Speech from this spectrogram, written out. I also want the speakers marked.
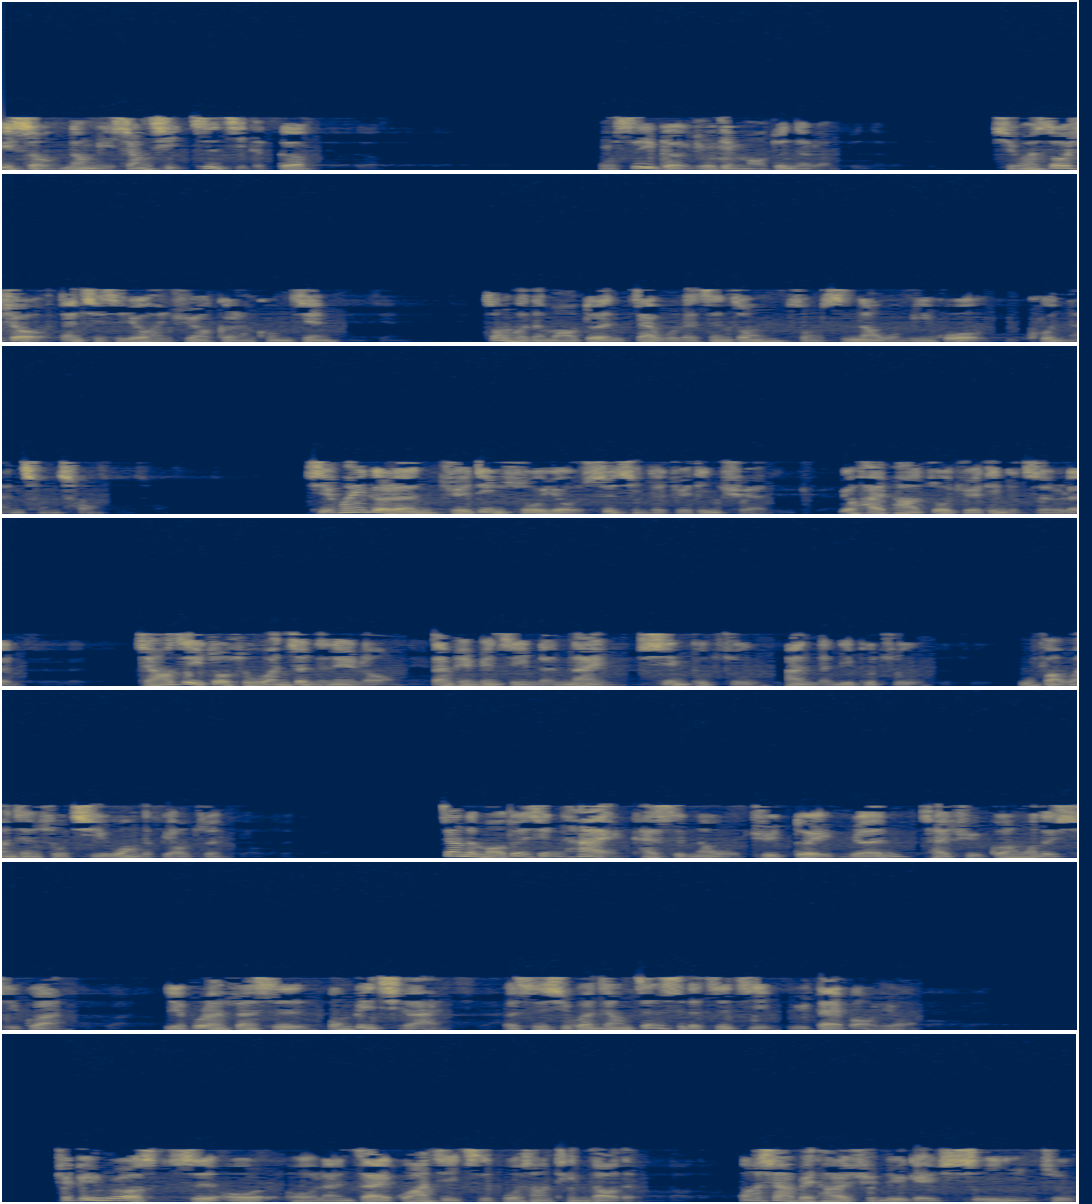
Speaker 1: 一首让你想起自己的歌。我是一个有点矛盾的人，喜欢 social，但其实又很需要个人空间。综合的矛盾，在我人生中总是让我迷惑困难重重。喜欢一个人决定所有事情的决定权，又害怕做决定的责任，想要自己做出完整的内容，但偏偏自己能耐性不足和能力不足。无法完成所期望的标准，这样的矛盾心态开始让我去对人采取观望的习惯，也不能算是封闭起来，而是习惯将真实的自己语带保留。Chicken Rose 是偶尔偶然在瓜吉直播上听到的，当下被他的旋律给吸引住，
